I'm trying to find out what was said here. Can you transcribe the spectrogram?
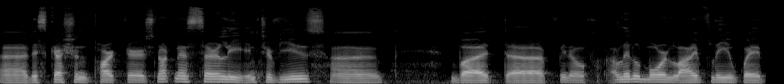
uh, discussion partners, not necessarily interviews, uh, but uh, you know, a little more lively with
